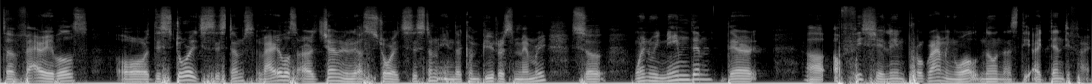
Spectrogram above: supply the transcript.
the variables or the storage systems. Variables are generally a storage system in the computer's memory. So when we name them they're uh, officially in programming world known as the identifier.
